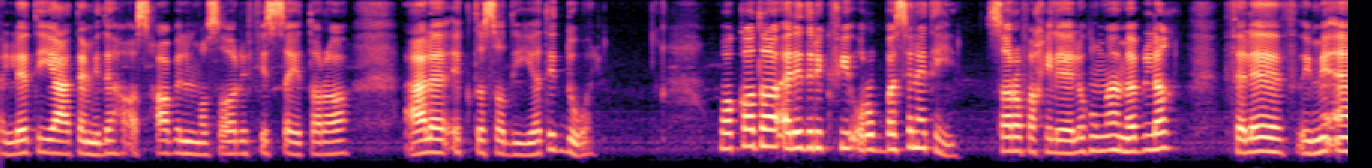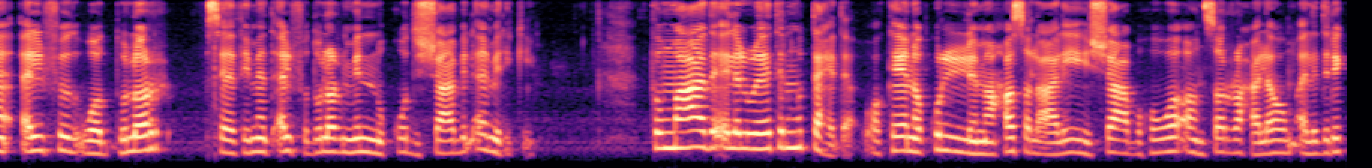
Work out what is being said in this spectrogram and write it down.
التي يعتمدها أصحاب المصارف في السيطرة على اقتصاديات الدول. وقضى أليدريك في أوروبا سنتين. صرف خلالهما مبلغ ثلاثمائة ألف دولار ثلاثمائة ألف دولار من نقود الشعب الأمريكي. ثم عاد إلى الولايات المتحدة وكان كل ما حصل عليه الشعب هو أن صرح لهم أليدريك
